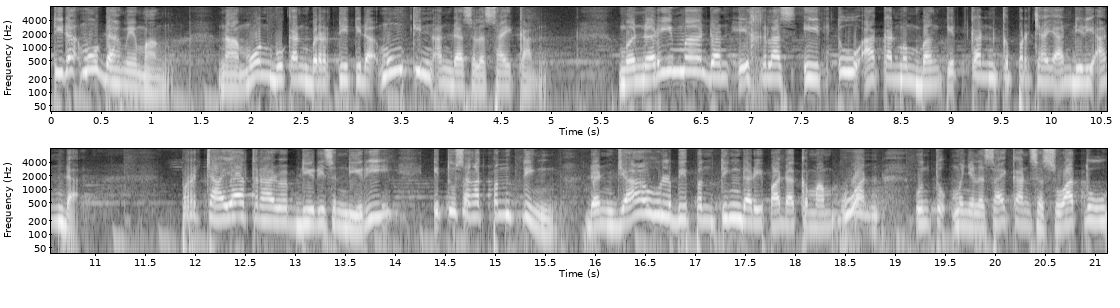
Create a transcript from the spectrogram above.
Tidak mudah memang, namun bukan berarti tidak mungkin Anda selesaikan. Menerima dan ikhlas itu akan membangkitkan kepercayaan diri Anda. Percaya terhadap diri sendiri itu sangat penting dan jauh lebih penting daripada kemampuan untuk menyelesaikan sesuatu,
